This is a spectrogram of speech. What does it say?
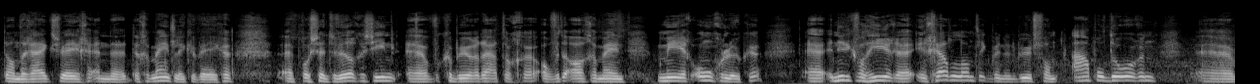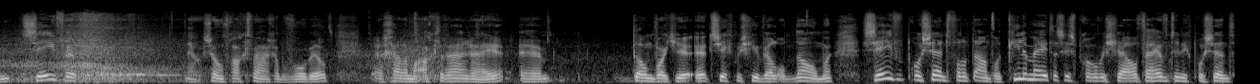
dan de rijkswegen en de, de gemeentelijke wegen. Uh, procentueel gezien uh, gebeuren daar toch over het algemeen meer ongelukken. in ieder geval hier in Gelderland, ik ben in de buurt van Apeldoorn. Ehm, zeven, nou zo'n vrachtwagen bijvoorbeeld, ga er maar achteraan rijden ehm, dan wordt je het zicht misschien wel ontnomen. 7% van het aantal kilometers is provinciaal. 25%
